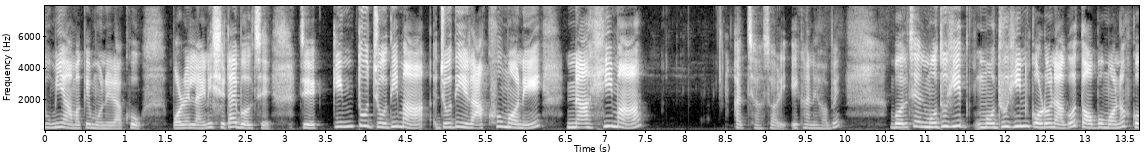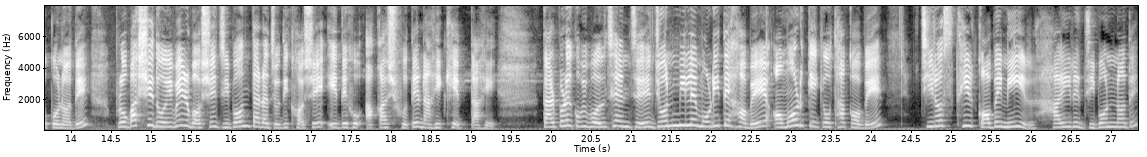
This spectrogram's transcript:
তুমি আমাকে মনে রাখো। পরের লাইনে সেটাই বলছে যে, কিন্তু যদি মা, যদি রাখো মনে, নাহি মা আচ্ছা সরি এখানে হবে। বলছেন মধুহীন মধুহীন করো না গো, তব মন কোকনদে। প্রবাসী দৈবের বসে জীবন তারা যদি খসে, এ দেহ আকাশ হতে নাহি খেদ তাহে। তারপরে কবি বলছেন যে, জন্মিলে মরিতে হবে, অমর কে কোথা কবে? চিরস্থির কবে নীর? হাইরে জীবন নদে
